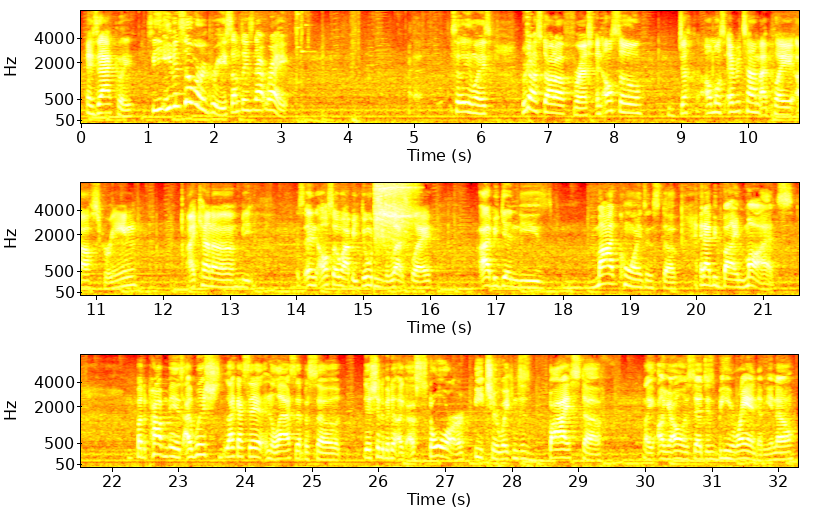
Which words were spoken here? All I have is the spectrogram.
Exactly. See, even Silver agrees. Something's not right. So anyways, we're going to start off fresh. And also, just almost every time I play off screen, I kind of be... And also when I be doing the Let's Play, I be getting these mod coins and stuff. And I be buying mods but the problem is, I wish, like I said in the last episode, there should have been like a store feature where you can just buy stuff like on your own instead of just being random, you know.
